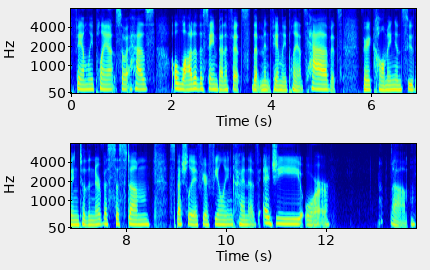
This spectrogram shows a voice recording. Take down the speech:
family plant, so it has a lot of the same benefits that mint family plants have. It's very calming and soothing to the nervous system, especially if you're feeling kind of edgy or um,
